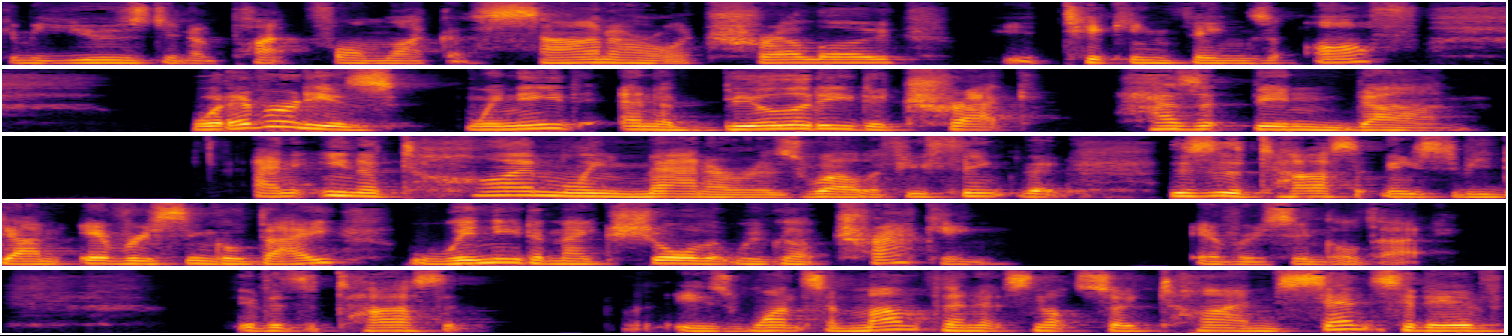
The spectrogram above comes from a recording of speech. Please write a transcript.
can be used in a platform like Asana or Trello. You're ticking things off. Whatever it is, we need an ability to track has it been done? And in a timely manner as well. If you think that this is a task that needs to be done every single day, we need to make sure that we've got tracking every single day. If it's a task that is once a month and it's not so time sensitive,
